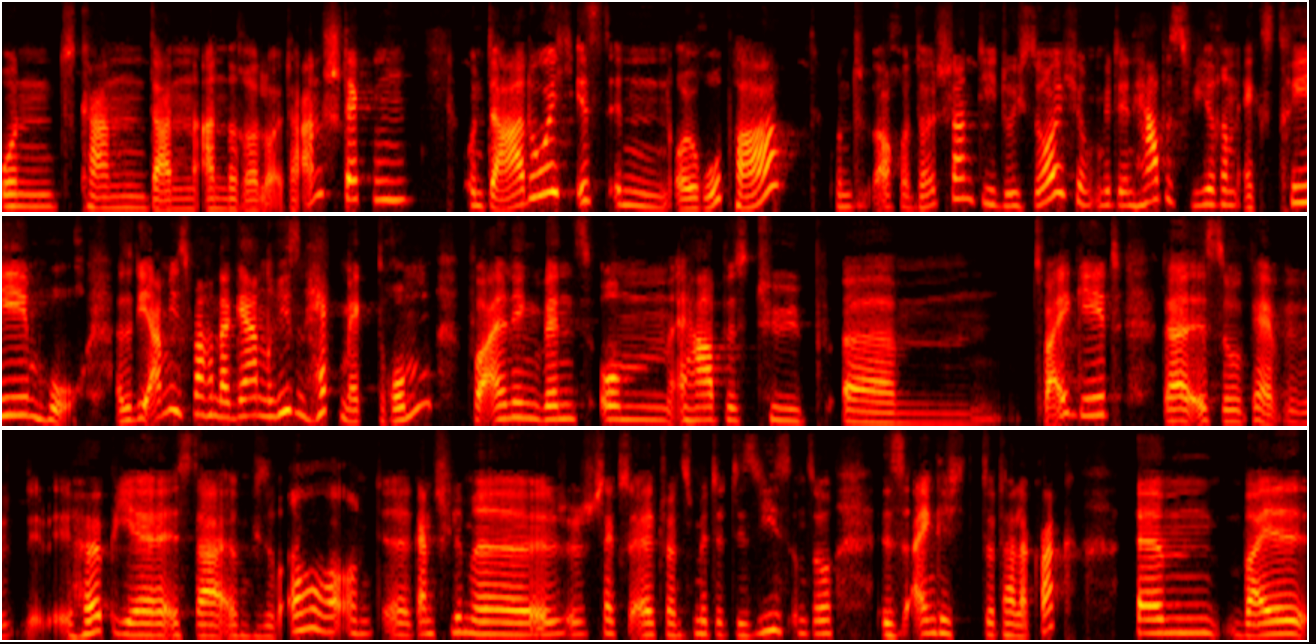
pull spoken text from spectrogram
und kann dann andere Leute anstecken. Und dadurch ist in Europa und auch in Deutschland die Durchseuchung mit den Herpesviren extrem hoch. Also die Amis machen da gerne einen riesen Heckmeck drum, vor allen Dingen, wenn es um Herpes-Typ ähm, 2 geht, da ist so, Herpes ist da irgendwie so, oh, und äh, ganz schlimme äh, sexuell transmitted disease und so, ist eigentlich totaler Quack. Ähm, weil,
